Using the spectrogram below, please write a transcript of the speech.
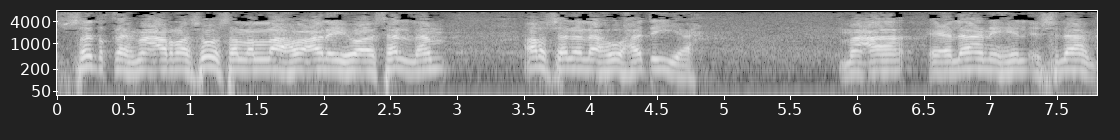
صدقه مع الرسول صلى الله عليه وسلم أرسل له هدية مع إعلانه الإسلام.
